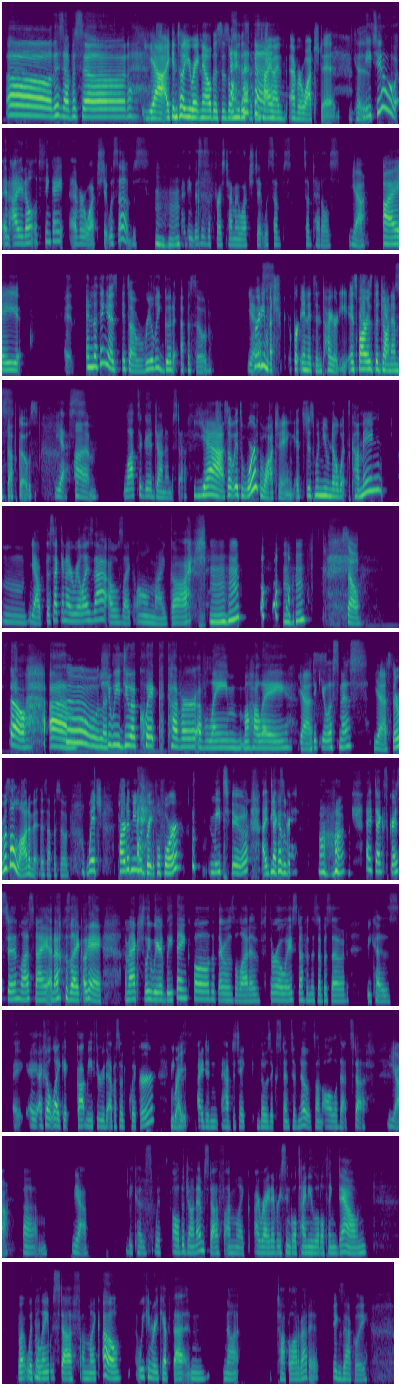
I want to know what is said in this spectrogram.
Oh, this episode. yeah I can tell you right now this is only the second time I've ever watched it because Me too. And I don't think I ever watched it with subs. Mhm I think this is the first time I watched it with subs subtitles. Yeah. I and the thing is it's a really good episode pretty much for in its entirety as far as the John M stuff goes. Yes. Um Lots of good John M stuff. yeah, so it's worth watching. It's just when you know what's coming. Mm, yeah. The second I realized that, I was like, oh my gosh. Mhm. mhm. So, So, um, so should we do a quick cover of lame Mahale Yes. ridiculousness? Yes, there was a lot of it this episode, which part of me was grateful for Me too. I because text uh I text Kristen last night and I was like, okay, I'm actually weirdly thankful that there was a lot of throwaway stuff in this episode because I, I, felt like it got me through the episode quicker because Right. I didn't have to take those extensive notes on all of that stuff. yeah. Um, yeah, because with all the John M stuff, I'm like, I write every single tiny little thing down. But with the Mm. lame stuff, I'm like, oh, we can recap that and not talk a lot about it. Exactly.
